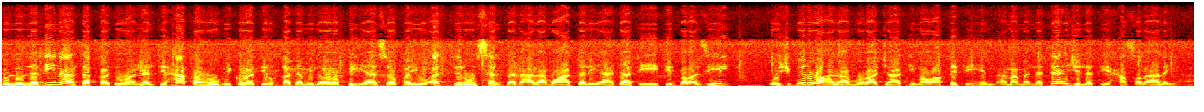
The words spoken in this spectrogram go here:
كل الذين اعتقدوا أن التحاقه بكرة القدم الأوروبية سوف يؤثر سلبا على معدل أهدافه في البرازيل أجبروا على مراجعة مواقفهم أمام النتائج التي حصل عليها.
